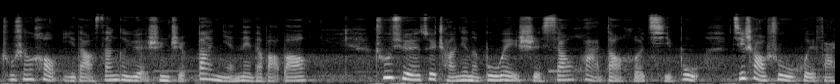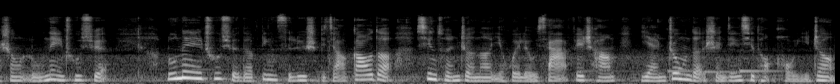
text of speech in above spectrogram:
出生后一到三个月甚至半年内的宝宝。出血最常见的部位是消化道和脐部，极少数会发生颅内出血。颅内出血的病死率是比较高的，幸存者呢也会留下非常严重的神经系统后遗症。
